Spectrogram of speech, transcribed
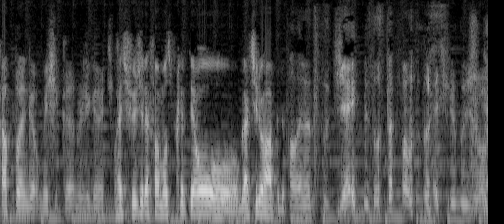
Capanga, o mexicano gigante. O Hatfield ele é famoso porque ele tem o gatilho rápido Falando do James, ou você tá falando do Redfield do jogo?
